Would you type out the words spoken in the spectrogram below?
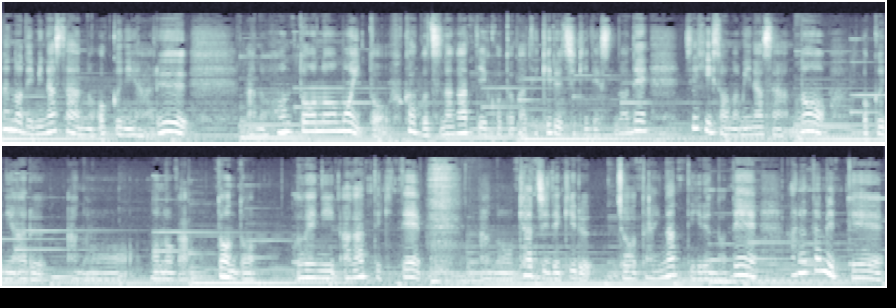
なので皆さんの奥にあるあの本当の思いと深くつながっていくことができる時期ですので是非その皆さんの奥にあるあのものがどんどん上に上がってきてあのキャッチできる状態になっているので改めて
